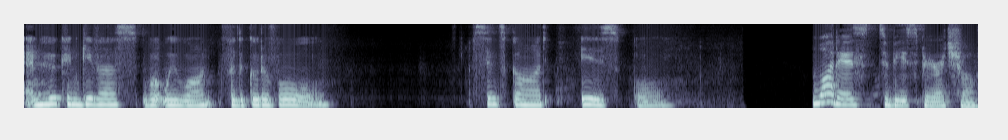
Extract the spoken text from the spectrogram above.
and who can give us what we want for the good of all, since God is all. What is to be spiritual,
